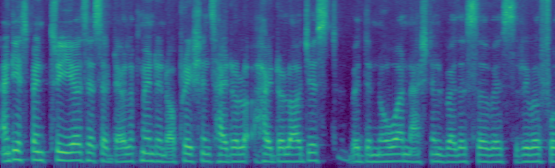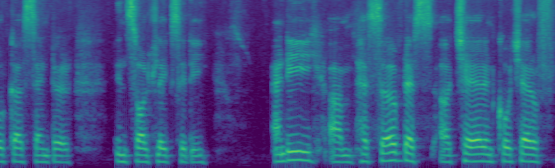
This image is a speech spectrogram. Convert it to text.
Andy spent three years as a development and operations hydro hydrologist with the NOAA National Weather Service River Forecast Center in Salt Lake City. Andy um, has served as chair and co-chair of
